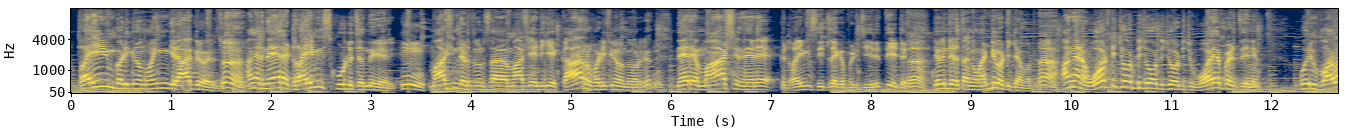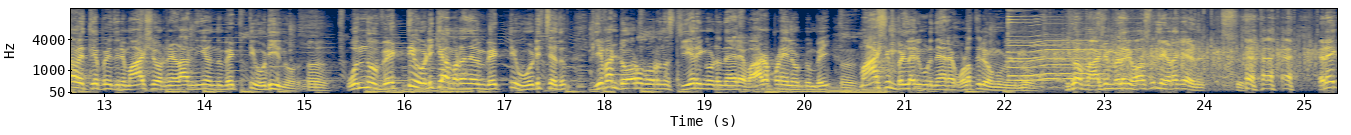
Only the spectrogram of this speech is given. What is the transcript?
ഡ്രൈവിംഗ് പഠിക്കണമെന്ന് ഭയങ്കര ആഗ്രഹമായിരുന്നു. അങ്ങനെ നേരെ ഡ്രൈവിംഗ് സ്കൂളിൽ ചെന്ന് കയറി. മാഷിന്റെ അടുത്ത് മാഷി എനിക്ക് കാർ പഠിക്കണമെന്ന് പറഞ്ഞു. നേരെ മാഷ് നേരെ ഡ്രൈവിംഗ് സീറ്റിലൊക്കെ പിടിച്ച് ഇരുത്തിയിട്ട് ഇവന്റെ അടുത്ത് അങ്ങ് വണ്ടി ഓടിക്കാൻ പറഞ്ഞു. അങ്ങനെ ഓട്ടിച്ച് ഓട്ടിച്ച് ഓട്ടിച്ച് ഓട്ടിച്ച് പോയപ്പോഴത്തേനും ഒരു വളം എത്തിയപ്പോഴത്തേനും മാഷി പറഞ്ഞു എടാ നീ ഒന്ന് വെട്ടി ഒടിയെന്ന് പറഞ്ഞു. ഒന്ന് വെട്ടി ഒടിക്കാൻ പറഞ്ഞത് വെട്ടി ഒടിച്ചതും ഇവൻ ഡോറ് തുറന്ന് സ്റ്റിയറിംഗ് കൊണ്ട് നേരെ വാഴപ്പണയിലോട്ടും പോയി മാഷും പിള്ളേരും കൂടി നേരെ കുളത്തിലും അങ്ങ് വീഴുന്നു ഇവ മാഷും പിള്ളേർ ഹോസ്പിറ്റലിൽ കിടക്കുകയാണ്. എടേ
